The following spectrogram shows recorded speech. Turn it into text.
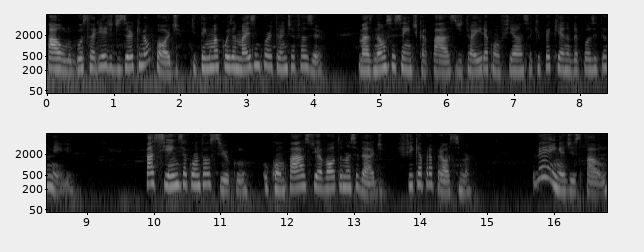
Paulo gostaria de dizer que não pode, que tem uma coisa mais importante a fazer, mas não se sente capaz de trair a confiança que o pequeno deposita nele. Paciência quanto ao círculo, o compasso e a volta na cidade. Fica para a próxima. Venha, diz Paulo.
